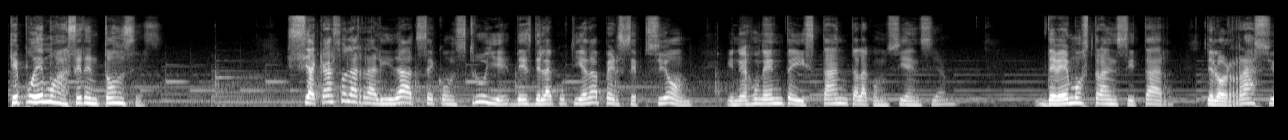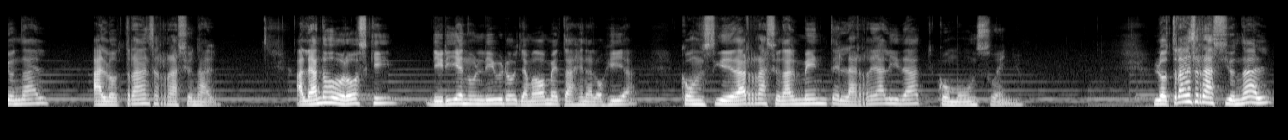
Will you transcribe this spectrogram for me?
¿Qué podemos hacer entonces? Si acaso la realidad se construye desde la cotidiana percepción y no es un ente distante a la conciencia, debemos transitar de lo racional a lo transracional. Alejandro Jodorowsky diría en un libro llamado Metagenealogía, considerar racionalmente la realidad como un sueño. Lo transracional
